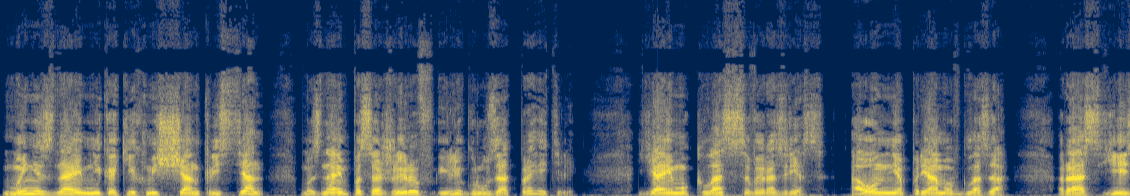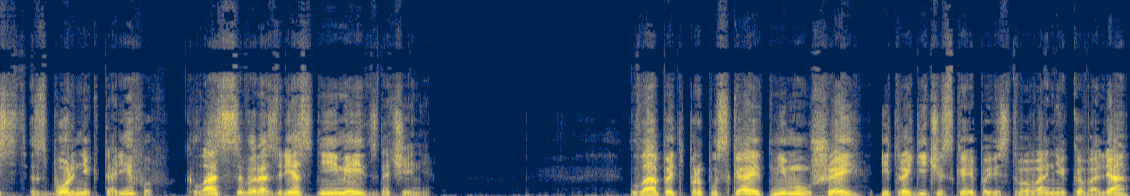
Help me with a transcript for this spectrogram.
Мы не знаем никаких мещан-крестьян, мы знаем пассажиров или грузоотправителей. Я ему классовый разрез, а он мне прямо в глаза. Раз есть сборник тарифов, классовый разрез не имеет значения. Лапоть пропускает мимо ушей и трагическое повествование Коваля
